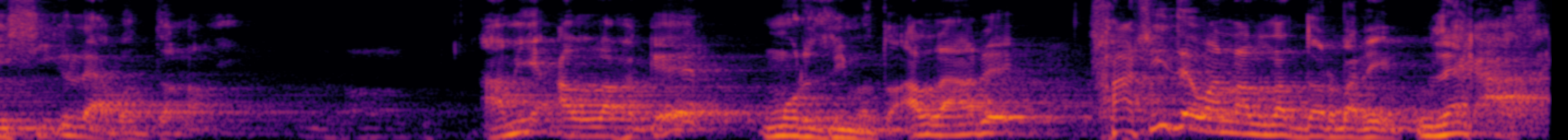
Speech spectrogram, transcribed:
এই শিকলে আবদ্ধ নয় আমি আল্লাহ ফাঁকের মর্জি মতো আল্লাহরে ফাঁসি দেওয়ান আল্লাহর দরবারে লেখা আছে।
